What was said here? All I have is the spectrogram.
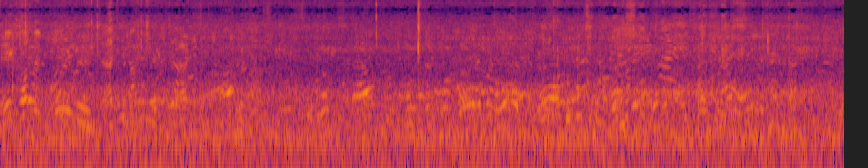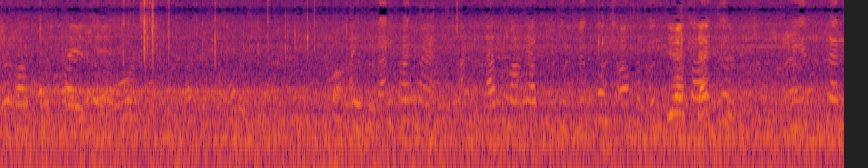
Hey, komm mit Grün. Also dann fangen wir an. Erstmal herzlichen Glückwunsch auch von uns. Ja, danke. Wie, ist denn,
